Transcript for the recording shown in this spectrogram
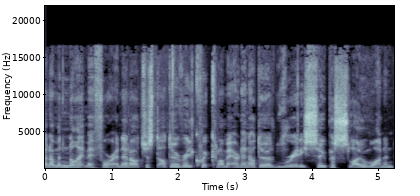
and I'm a nightmare for it. And then I'll just, I'll do a really quick kilometre and then I'll do a really super slow one. And,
